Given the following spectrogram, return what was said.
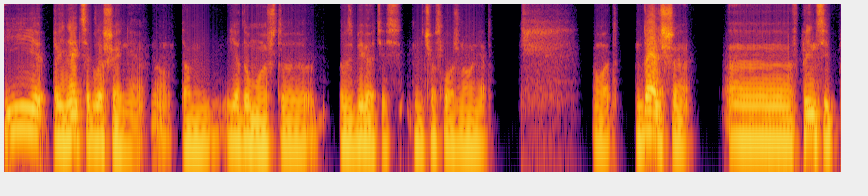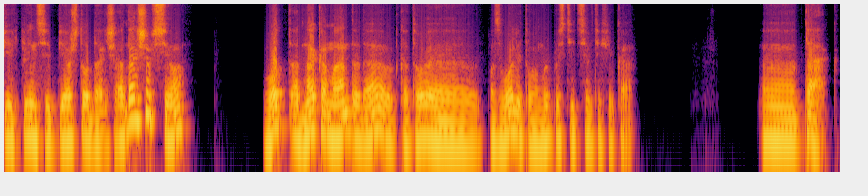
и принять соглашение. Ну, там, я думаю, что разберетесь, ничего сложного нет. Вот. Дальше. Э, в принципе, в принципе, а что дальше? А дальше все. Вот одна команда, да, вот, которая позволит вам выпустить сертификат. Э, так.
